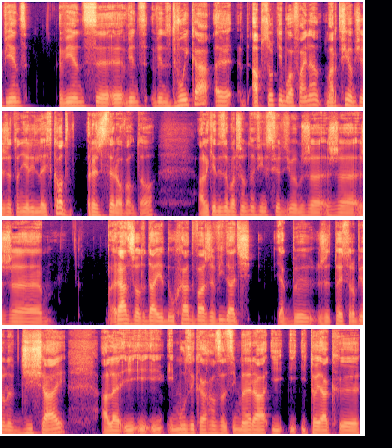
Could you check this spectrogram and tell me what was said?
Więc, więc, e, więc, więc dwójka e, absolutnie była fajna. Martwiłem się, że to nie Ridley Scott reżyserował to, ale kiedy zobaczyłem ten film, stwierdziłem, że, że, że raz, że oddaje ducha, dwa, że widać jakby, że to jest robione dzisiaj, ale i, i, i, i muzyka Hansa Zimmera i, i, i to jak e,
